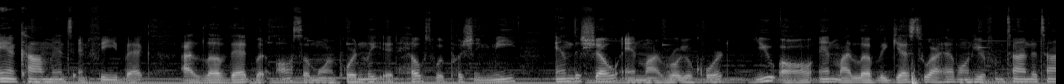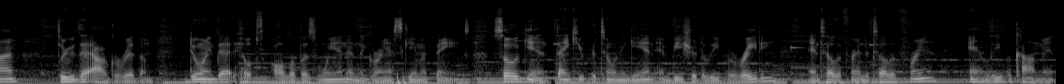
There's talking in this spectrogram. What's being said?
and comments and feedback. I love that, but also more importantly, it helps with pushing me and the show and my royal court, you all, and my lovely guests who I have on here from time to time through the algorithm. Doing that helps all of us win in the grand scheme of things. So, again, thank you for tuning in and be sure to leave a rating and tell a friend to tell a friend and leave a comment.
